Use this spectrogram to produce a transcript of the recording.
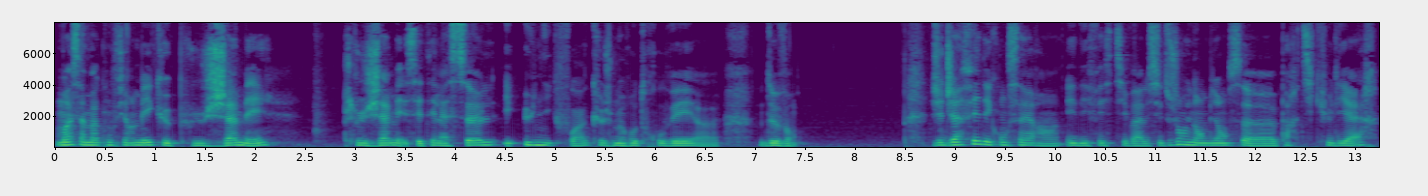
Moi, ça m'a confirmé que plus jamais, plus jamais, c'était la seule et unique fois que je me retrouvais devant. J'ai déjà fait des concerts hein, et des festivals. C'est toujours une ambiance euh, particulière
